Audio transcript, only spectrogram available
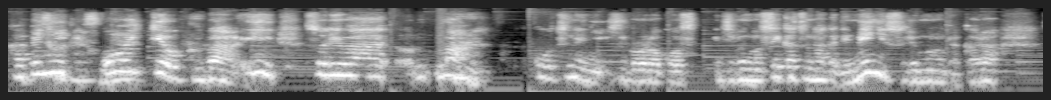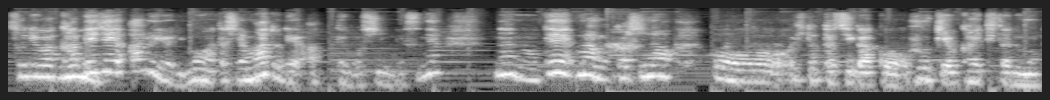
壁に置いておく場合、それは、まあ、こう常に日頃こう自分の生活の中で目にするものだからそれは壁であるよりも私は窓であってほしいんですね。なので、まあ、昔のこう人たちがこう風景を描いてたのも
